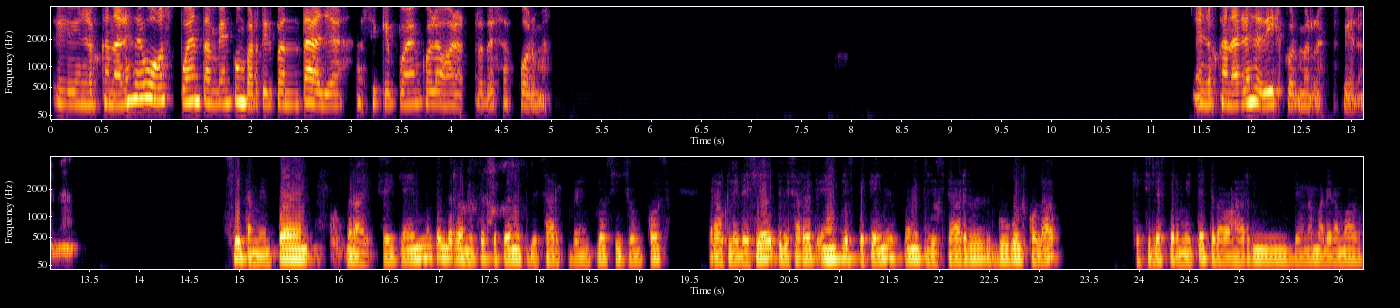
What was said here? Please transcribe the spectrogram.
en los canales de voz, pueden también compartir pantalla, así que pueden colaborar de esa forma. En los canales de Discord me refiero, ¿no? Sí, también pueden, bueno, hay, hay un montón de herramientas que pueden utilizar, por ejemplo, si son cosas, para lo que les decía, utilizar ejemplos pequeños, pueden utilizar Google Colab, que sí les permite trabajar de una manera más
